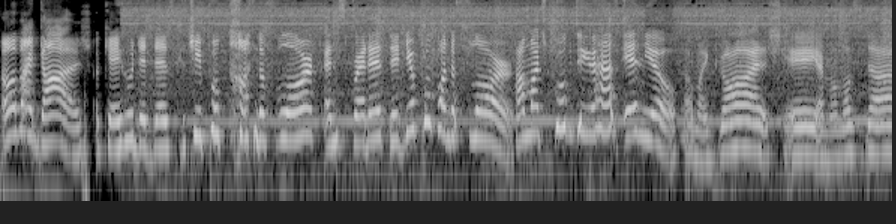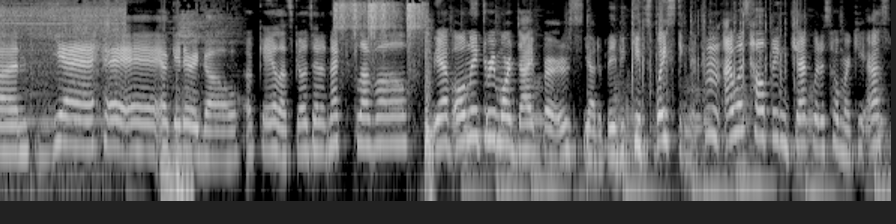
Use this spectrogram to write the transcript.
Oh my gosh. Okay, who did this? Did she poop on the floor and spread it? Did you poop on the floor? How much poop do you have in you? Oh my gosh. Okay, I'm almost done. Yay! Okay, there we go. Okay, let's go to the next level. We have only three more diapers. Yeah, the baby keeps wasting it. Hmm, I was helping Jack with his homework. He asked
